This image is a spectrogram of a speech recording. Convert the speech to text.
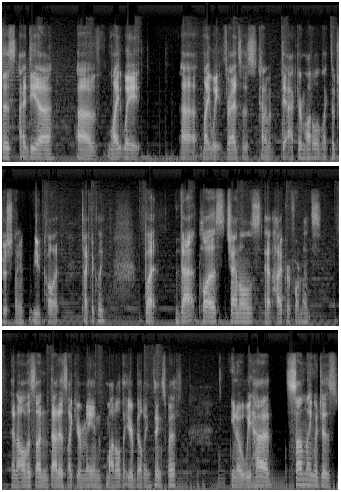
This idea of lightweight uh, lightweight threads is kind of the actor model, like the traditionally you'd call it technically. But that plus channels at high performance, and all of a sudden that is like your main model that you're building things with. You know, we had some languages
